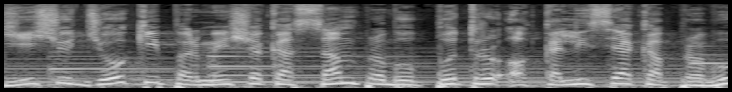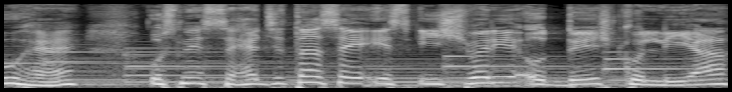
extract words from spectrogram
यीशु जो कि परमेश्वर का सम प्रभु पुत्र और कलिसिया का प्रभु है, उसने सहजता से इस ईश्वरीय उद्देश्य को लिया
